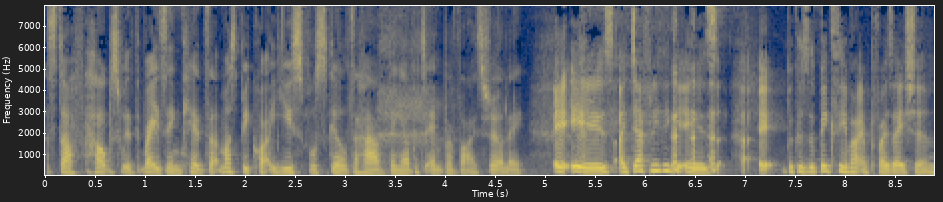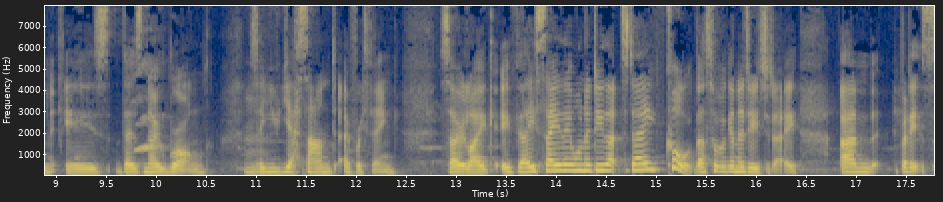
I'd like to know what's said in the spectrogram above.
stuff helps with raising kids. That must be quite a useful skill to have, being able to improvise. Surely. It is. I definitely think it is it, because the big thing about improvisation is there's no wrong. So mm. you yes and everything. So like if they say they want to do that today, cool, that's what we're going to do today. And but it's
